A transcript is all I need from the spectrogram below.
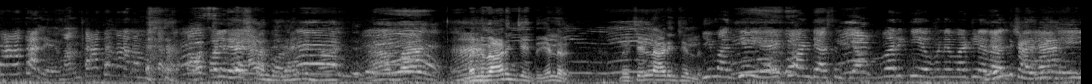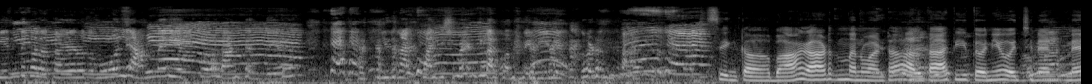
తాతలే మన తాత నానమ్మ మరి నువ్వు ఆడించేద్దు వెళ్ళు నువ్వు చెల్లి ఆడించెల్లు ఈ మధ్య ఏటో అండి అసలు ఎవ్వరికి ఇవ్వనివ్వట్లేదు. ఎందుకు అలా? తయారవుతాం ఓన్లీ అమ్మాయి ఎత్తుకోవాలంటుంది ఇది నాకు పనిష్మెంట్ లాగా ఉంది. నేను ఎత్తుకోవడం కాదు. ఇంకా బాగా ఆడుతుంది అనమాట వాళ్ళ తాతయ్యతోనే వచ్చిన వెంటనే.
